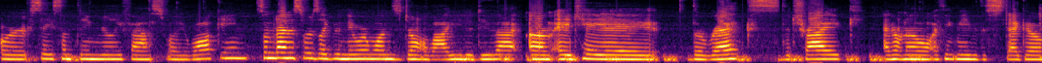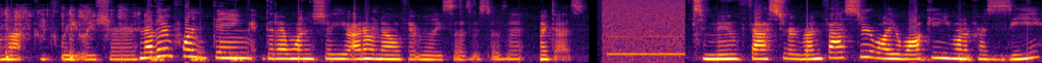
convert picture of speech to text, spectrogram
or say something really fast while you're walking. Some dinosaurs, like the newer ones, don't allow you to do that. Um, AKA the Rex, the Trike, I don't know, I think maybe the Stego, I'm not completely sure. Another important thing that I want to show you, I don't know if it really says this, does it? It does to move faster or run faster while you're walking, you want to press Z.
